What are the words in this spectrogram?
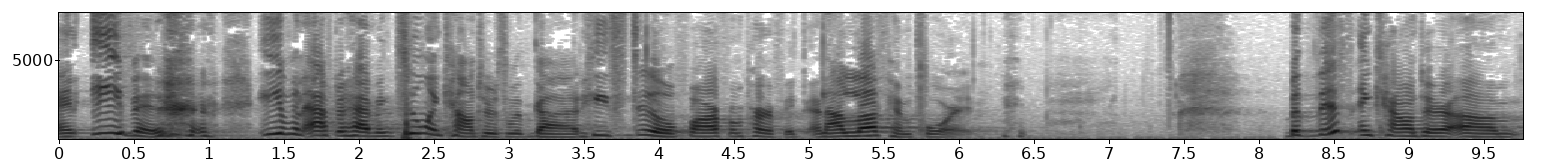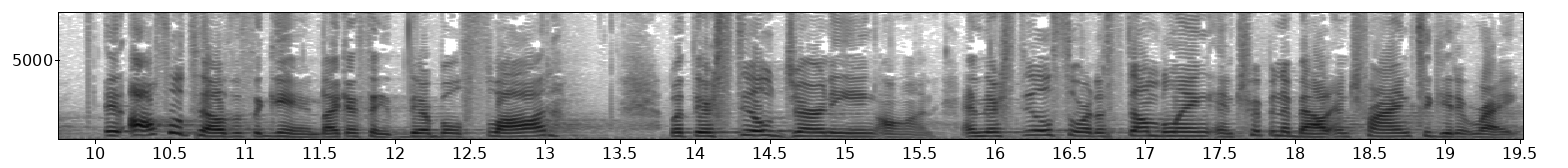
and even, even after having two encounters with God, he's still far from perfect, and I love him for it. but this encounter, um, it also tells us again, like I say, they're both flawed, but they're still journeying on, and they're still sort of stumbling and tripping about and trying to get it right.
